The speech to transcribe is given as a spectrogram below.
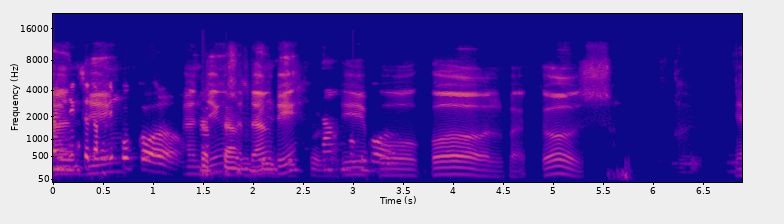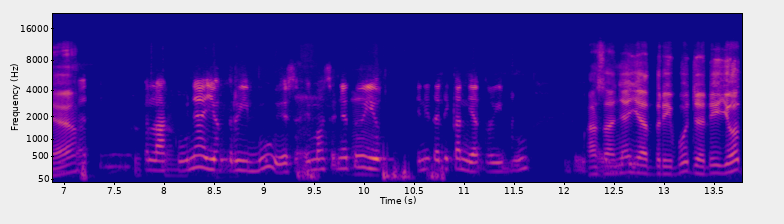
Anjing sedang Anjing dipukul. Anjing sedang di dipukul. dipukul. Bagus. Ya. Berarti Pelakunya yud ribu ya. Eh, Maksudnya tuh Hmm. yud. Ini tadi kan yud ribu. Asalnya yadribu jadi yud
